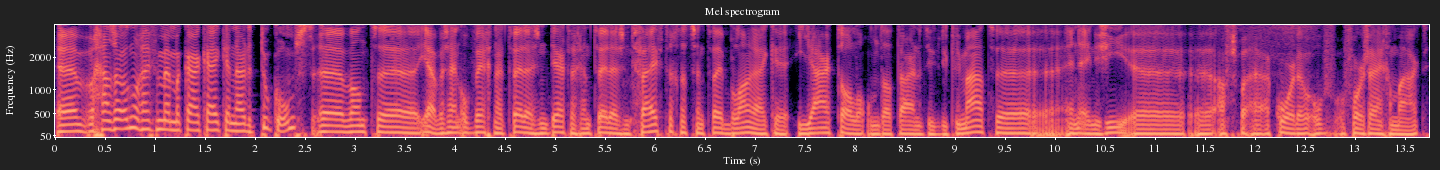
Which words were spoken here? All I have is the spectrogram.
Uh, we gaan zo ook nog even met elkaar kijken naar de toekomst. Uh, want uh, ja, we zijn op weg naar 2030 en 2050. Dat zijn twee belangrijke jaartallen, omdat daar natuurlijk de klimaat- en energieakkoorden voor zijn gemaakt.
